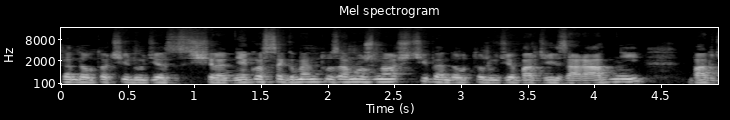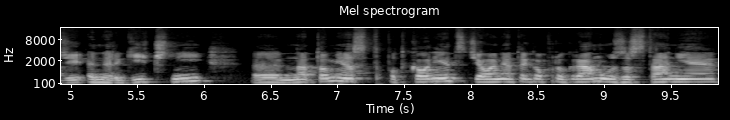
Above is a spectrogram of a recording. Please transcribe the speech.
będą to ci ludzie z średniego segmentu zamożności, będą to ludzie bardziej zaradni, bardziej energiczni. E, natomiast pod koniec działania tego programu zostanie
